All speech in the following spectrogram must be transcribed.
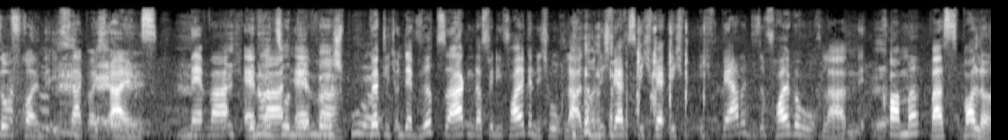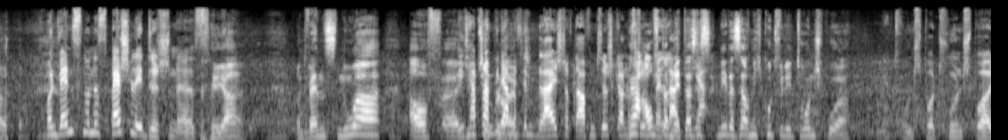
So, Freunde, ich sag euch eins. Never, Ich bin ever, heute so neben ever. der Spur. Wirklich. Und der wird sagen, dass wir die Folge nicht hochladen. Und ich, werd's, ich, werd, ich, ich werde diese Folge hochladen. Komme, was wolle. Und wenn es nur eine Special Edition ist. ja. Und wenn es nur auf äh, Ich habe schon wieder läuft. mit dem Bleistift auf den Tisch es Hör auf damit. Das, ja. ist, nee, das ist auch nicht gut für die Tonspur. Tonspur, Tonspur.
